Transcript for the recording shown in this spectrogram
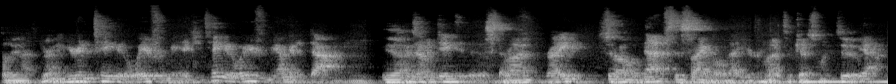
tell you not to drink. You're going to take it away from me. And if you take it away from me, I'm going to die Yeah. because I'm addicted to this stuff. Right. Right. So that's the cycle that you're in. That's a catch twenty two. Yeah,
